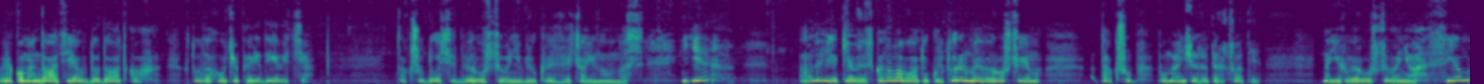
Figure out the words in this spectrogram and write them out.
в рекомендаціях, в додатках. Хто захоче, передивиться. Так що досвід вирощування брюкви, звичайно, у нас є. Але, як я вже сказала, багато культури ми вирощуємо так, щоб поменше затрачати на їх вирощування сил,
